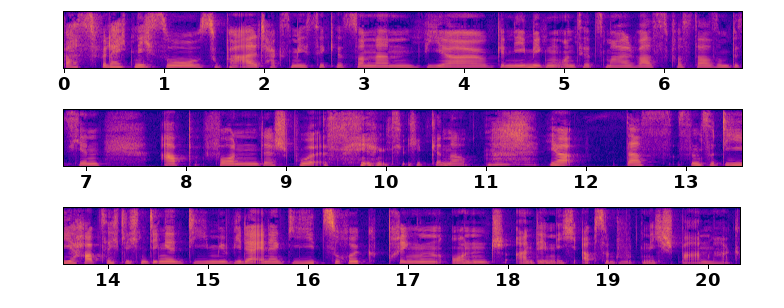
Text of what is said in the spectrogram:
was vielleicht nicht so super alltagsmäßig ist, sondern wir genehmigen uns jetzt mal was, was da so ein bisschen ab von der Spur ist irgendwie, genau. Ja, das sind so die hauptsächlichen Dinge, die mir wieder Energie zurückbringen und an denen ich absolut nicht sparen mag.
